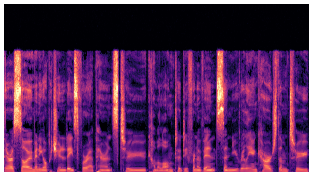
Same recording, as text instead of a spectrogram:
There are so many opportunities for our parents to come along to different events, and you really encourage them to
